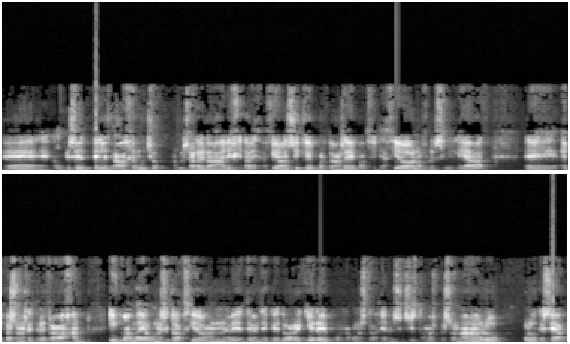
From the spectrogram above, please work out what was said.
eh, o que se teletrabaje mucho, a pesar de la digitalización, sí que por temas de conciliación o flexibilidad eh, hay personas que teletrabajan y cuando hay alguna situación evidentemente que lo requiere, por algunas situaciones, insisto, más personal o, o lo que sea,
